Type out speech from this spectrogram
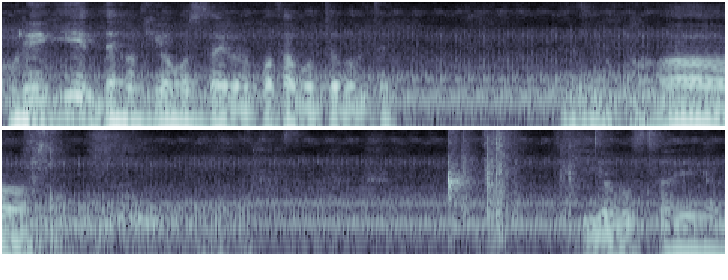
ঘুরে গিয়ে দেখো কি অবস্থা হয়ে গেল কথা বলতে বলতে। বাবা। কি অবস্থা হয়ে গেল?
